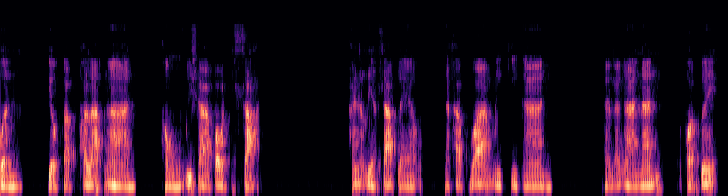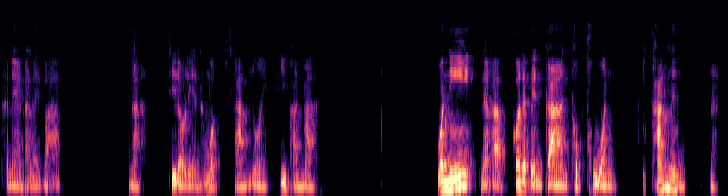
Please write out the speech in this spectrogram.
วนเกี่ยวกับภาระงานของวิชาประวัติศาสตร์ ให้นักเรียนทราบแล้วนะครับว่ามีกี่งาน แต่ละงานนั้นประกอบด้วยคะแนนอะไรบ้างนะที่เราเรียนทั้งหมด 3 หน่วยที่ผ่านมา วันนี้นะครับก็จะเป็นการทบทวนอีกครั้งหนึ่งนะ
